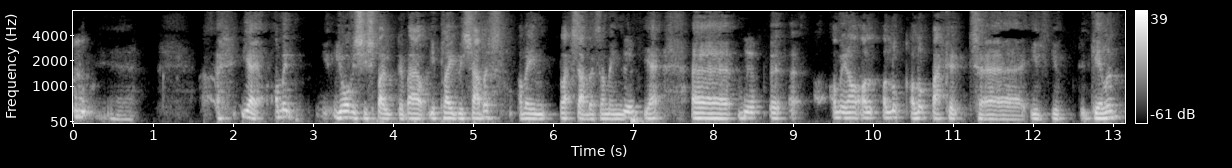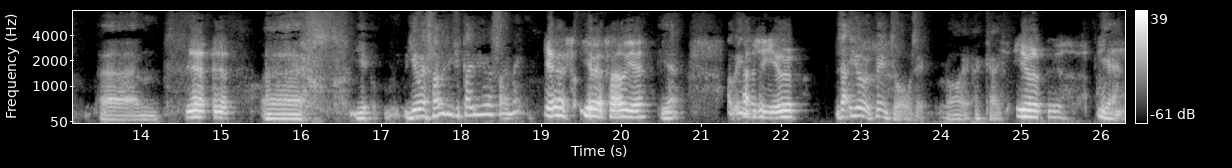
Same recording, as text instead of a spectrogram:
yeah. Yeah, I mean, you obviously spoke about you played with Sabbath. I mean, Black Sabbath. I mean, yeah. yeah. Uh, yeah. Uh, I mean, I, I, look, I look back at uh, you've, you've Gillan. Um, yeah, yeah. Uh, UFO? Did you play with UFO, mate? Yeah, UFO, yeah. Yeah. I mean, that was a Europe. Is that a European tour, was it? Right, okay. Europe, yeah.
